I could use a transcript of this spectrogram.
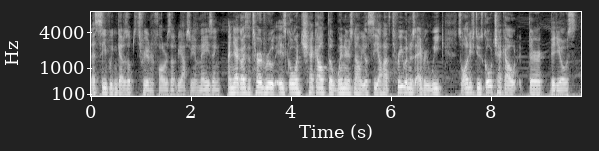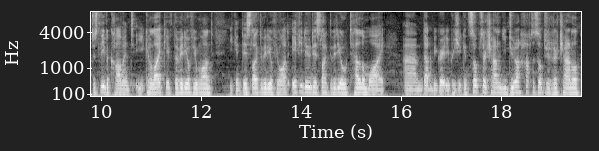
let's see if we can get us up to 300 followers. That'd be absolutely amazing. And yeah, guys, the third rule is go and check out the winners. Now you'll see I'll have three winners every week. So all you have to do is go check out their videos. Just leave a comment. You can like if the video if you want. You can dislike the video if you want. If you do dislike the video, tell them why um, that would be greatly appreciated. You can sub to their channel. You do not have to sub to their channel.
